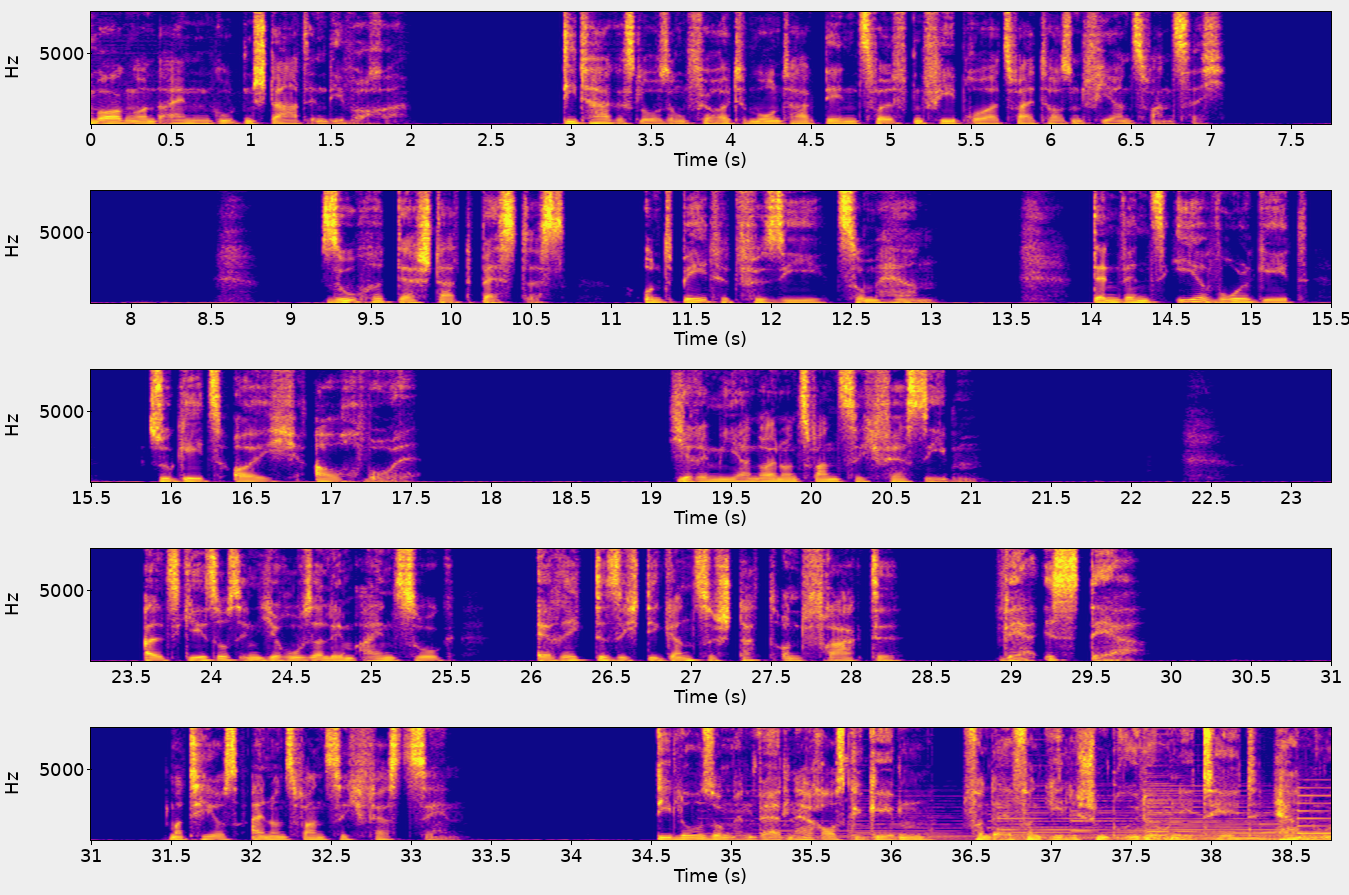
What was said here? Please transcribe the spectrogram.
Morgen und einen guten Start in die Woche. Die Tageslosung für heute Montag, den 12. Februar 2024. Suchet der Stadt Bestes und betet für sie zum Herrn. Denn wenn's ihr wohl geht, so geht's euch auch wohl. Jeremia 29, Vers 7. Als Jesus in Jerusalem einzog, erregte sich die ganze Stadt und fragte, Wer ist der? Matthäus 21, Vers 10. Die Losungen werden herausgegeben von der Evangelischen Brüderunität Brüdergemeine.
